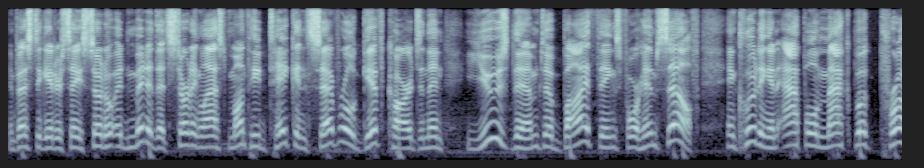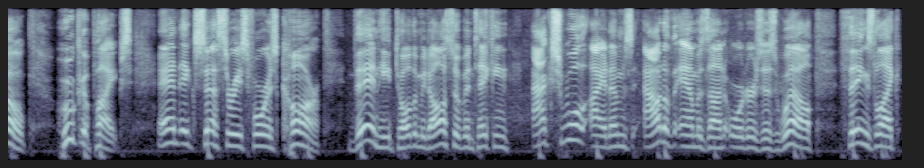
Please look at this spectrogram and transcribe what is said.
Investigators say Soto admitted that starting last month he'd taken several gift cards and then used them to buy things for himself, including an Apple MacBook Pro, hookah pipes, and accessories for his car. Then he told them he'd also been taking actual items out of Amazon orders as well. Things like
